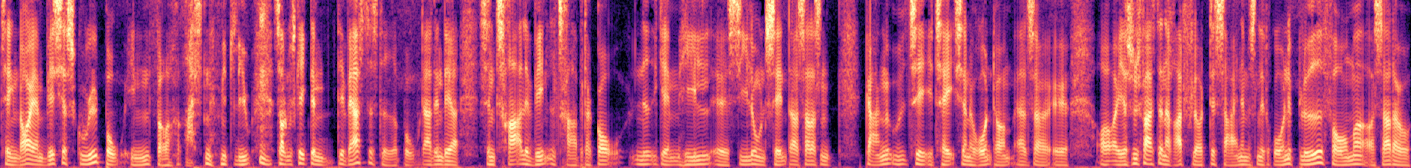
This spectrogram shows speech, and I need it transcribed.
tænker, Nå, jamen, hvis jeg skulle bo inden for resten af mit liv, Mm. mm. så er det måske ikke det, det værste sted at bo. Der er den der centrale vindeltrappe, der går ned igennem hele øh, Siloens center, og så er der sådan gange ud til etagerne rundt om. Altså, øh, og, og jeg synes faktisk, den er ret flot designet med sådan lidt runde, bløde former, og så er der jo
